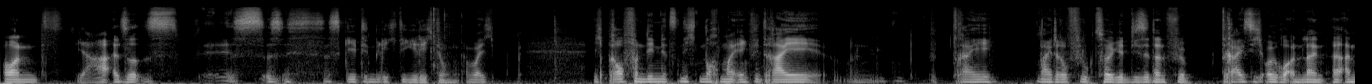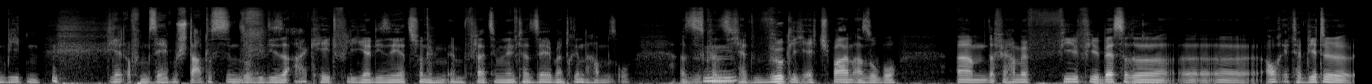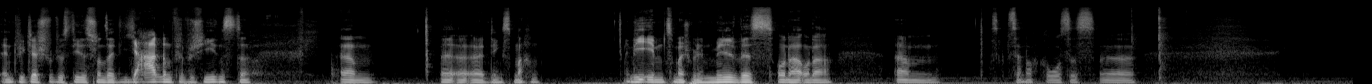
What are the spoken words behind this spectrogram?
und ja, also es, es, es, es, geht in die richtige Richtung. Aber ich, ich brauche von denen jetzt nicht nochmal irgendwie drei drei weitere Flugzeuge, die sie dann für 30 Euro online äh, anbieten, die halt auf demselben Status sind, so wie diese Arcade-Flieger, die sie jetzt schon im, im Flight Simulator selber drin haben. So. Also das können mhm. sie sich halt wirklich echt sparen, Asobo. Ähm, dafür haben wir viel, viel bessere, äh, äh, auch etablierte Entwicklerstudios, die das schon seit Jahren für verschiedenste ähm, äh, äh, äh Dings machen. Wie eben zum Beispiel in Milvis oder, oder ähm, was gibt's da noch Großes? Äh,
